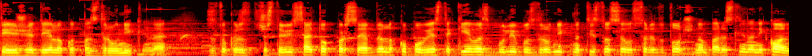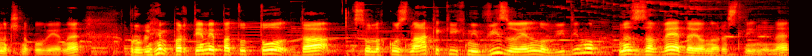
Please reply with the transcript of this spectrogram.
teže delo kot pa zdravniki. Ne? Zato, ker če ste vi vsaj toliko preseb, da lahko poveste, kje vas boli, bo zdravnik na tisto se osredotočil, nam pa rastlina nikoli nič ne pove. Ne? Problem pri tem je pa tudi to, da so lahko znaki, ki jih mi vizualno vidimo, nas zavedajo na rastlini. Ne?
